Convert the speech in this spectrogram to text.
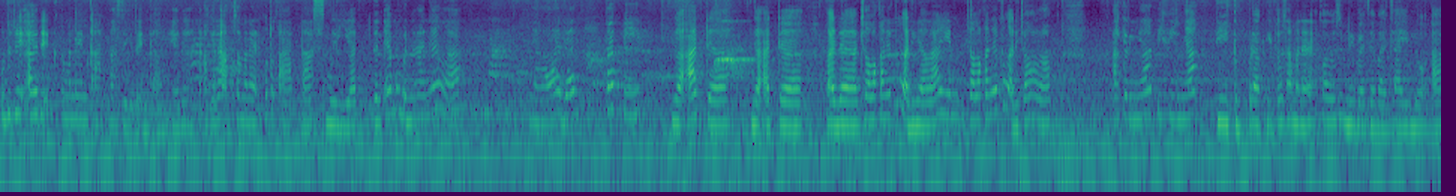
udah deh ayo deh temenin ke atas digituin kan. Ya udah akhirnya aku sama nenekku tuh ke atas ngeliat dan emang beneran nyala. Nyala dan tapi nggak ada nggak ada nggak ada colokannya tuh nggak dinyalain colokannya tuh nggak dicolok. Akhirnya TV-nya digebrak gitu sama nenekku habis itu dibaca-bacain doa.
